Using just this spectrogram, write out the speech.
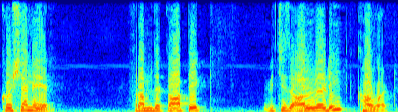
questionnaire from the topic which is already covered.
